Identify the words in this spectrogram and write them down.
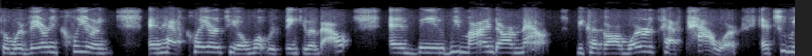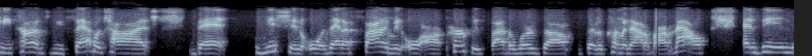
So we're very clear and, and have clarity on what we're thinking about. And then we mind our mouth because our words have power. And too many times we sabotage that mission or that assignment or our purpose by the words that are coming out of our mouth. And then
